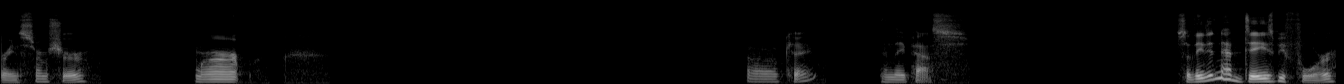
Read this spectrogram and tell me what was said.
Brainstorm, sure. Okay. And they pass. So they didn't have Daze before.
